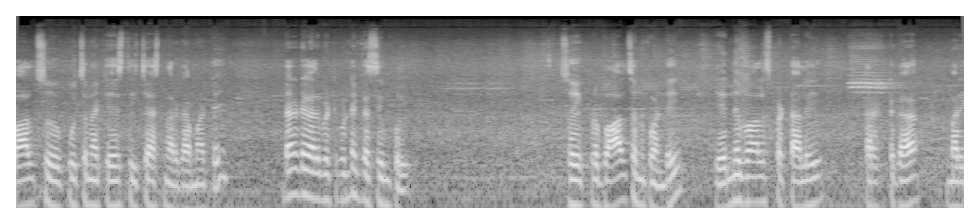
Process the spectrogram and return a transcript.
బాల్స్ కూర్చున్న కేసు ఇచ్చేస్తున్నారు కాబట్టి డైరెక్ట్గా అది పెట్టుకుంటే ఇంకా సింపుల్. సో ఇప్పుడు బాల్స్ అనుకోండి ఎన్ని బాల్స్ పెట్టాలి కరెక్ట్గా మరి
